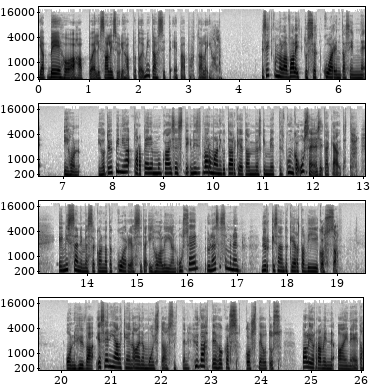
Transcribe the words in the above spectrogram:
ja BHA-happo eli salisyylihappo toimii taas sitten epäpuhtaalle iholle. Sitten kun me ollaan valittu se kuorinta sinne ihon ihotyypin ja tarpeiden mukaisesti, niin sitten varmaan niin tärkeää on myöskin miettiä, että kuinka usein sitä käytetään. Ei missään nimessä kannata kuoria sitä ihoa liian usein. Yleensä semmoinen nyrkkisääntö kerta viikossa on hyvä. Ja sen jälkeen aina muistaa sitten hyvä, tehokas kosteutus, paljon ravinneaineita,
